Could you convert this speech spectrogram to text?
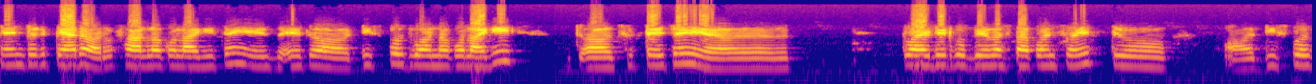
सेनिटरी प्याडहरू फाल्नको लागि चाहिँ एज डिस्पोज गर्नको लागि छुट्टै चाहिँ टोयलेटको व्यवस्थापन सहित त्यो डिस्पोज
